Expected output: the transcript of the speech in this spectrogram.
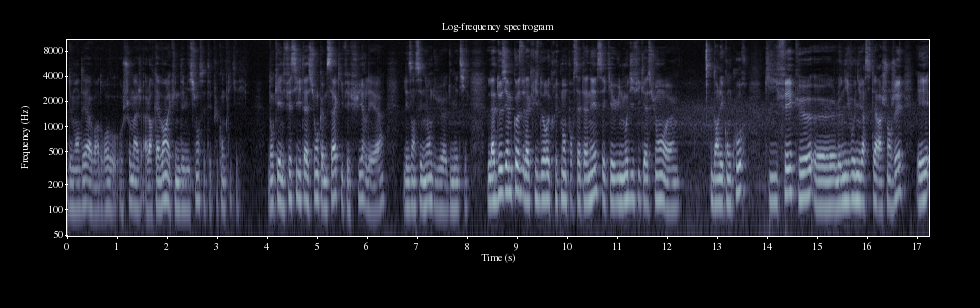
demander à avoir droit au chômage. Alors qu'avant, avec une démission, c'était plus compliqué. Donc il y a une facilitation comme ça qui fait fuir les, euh, les enseignants du, euh, du, métier. La deuxième cause de la crise de recrutement pour cette année, c'est qu'il y a eu une modification euh, dans les concours qui fait que le niveau universitaire a changé et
